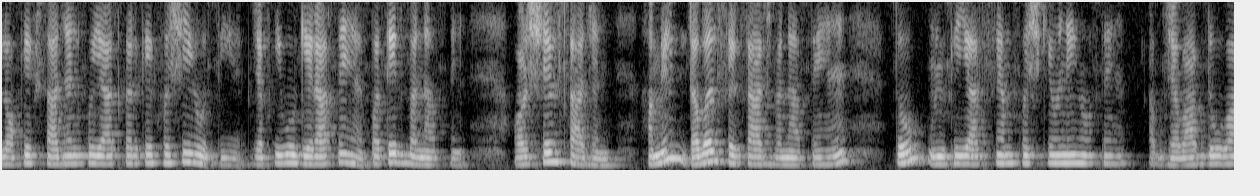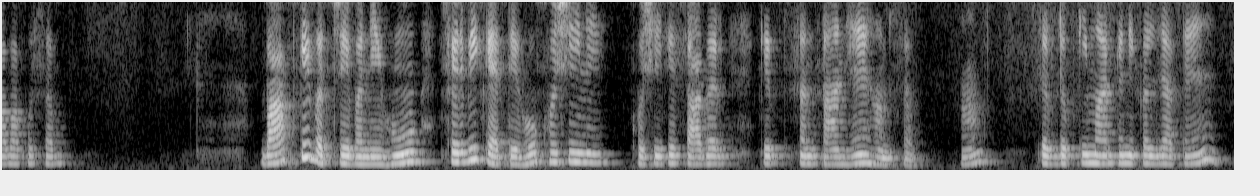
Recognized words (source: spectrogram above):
लौकिक साजन को याद करके खुशी होती है, जबकि वो गिराते हैं, पतित बनाते हैं, और शिव साजन हमें डबल सिरताज बनाते हैं तो उनकी याद से हम खुश क्यों नहीं होते हैं? अब जवाब दो बाबा को सब। बाप के बच्चे बने हों, फिर भी कहते हो खुशी नहीं खुशी के सागर के संतान हैं हम सब। हाँ? सिर्फ़ डुबकी मार के निकल जाते हैं?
